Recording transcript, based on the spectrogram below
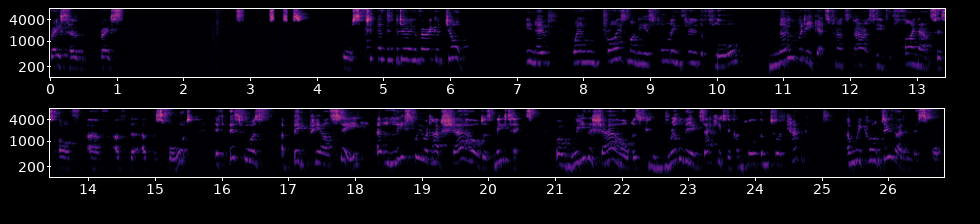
race home race. They're doing a very good job. You know, when prize money is falling through the floor, Nobody gets transparency into the finances of, of, of, the, of the sport. If this was a big PLC, at least we would have shareholders' meetings where we, the shareholders, can grill the executive and hold them to account. And we can't do that in this form.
